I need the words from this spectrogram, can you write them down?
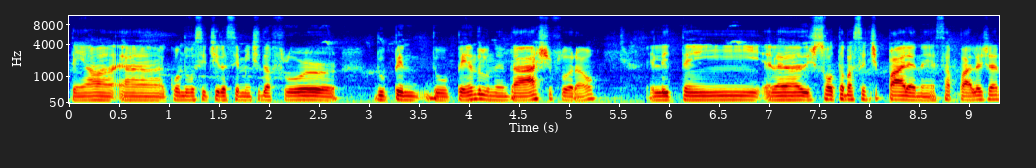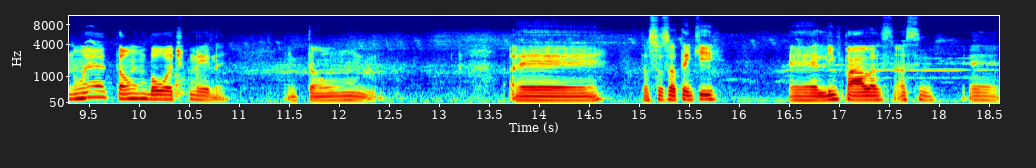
tem a, a quando você tira a semente da flor do, pen, do pêndulo, né? Da haste floral, ele tem, ela solta bastante palha, né? Essa palha já não é tão boa de comer, né? Então, é, então você só tem que é, limpá-las assim, é,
